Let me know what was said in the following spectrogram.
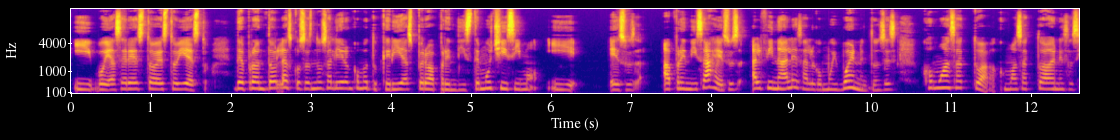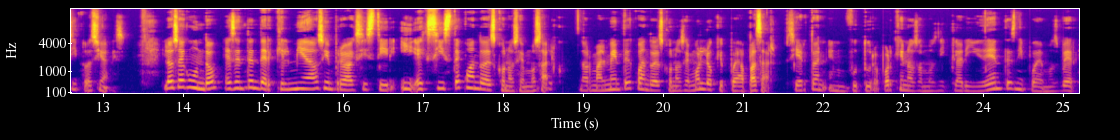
y voy a hacer esto, esto y esto. De pronto las cosas no salieron como tú querías, pero aprendiste muchísimo y eso es aprendizaje, eso es al final es algo muy bueno. Entonces, ¿cómo has actuado? ¿Cómo has actuado en esas situaciones? Lo segundo es entender que el miedo siempre va a existir y existe cuando desconocemos algo. Normalmente cuando desconocemos lo que pueda pasar, ¿cierto? En, en, un futuro, porque no somos ni clarividentes ni podemos ver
